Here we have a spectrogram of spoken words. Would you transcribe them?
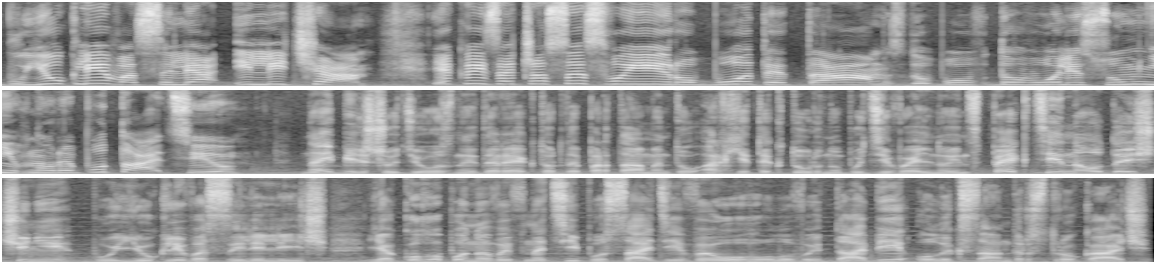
Буюклі Василя Ілліча, який за часи своєї роботи там здобув доволі сумнівну репутацію. Найбільш одіозний директор департаменту архітектурно-будівельної інспекції на Одещині Буюклі Василь Ліч, якого поновив на цій посаді ВО голови ДАБІ Олександр Строкач.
